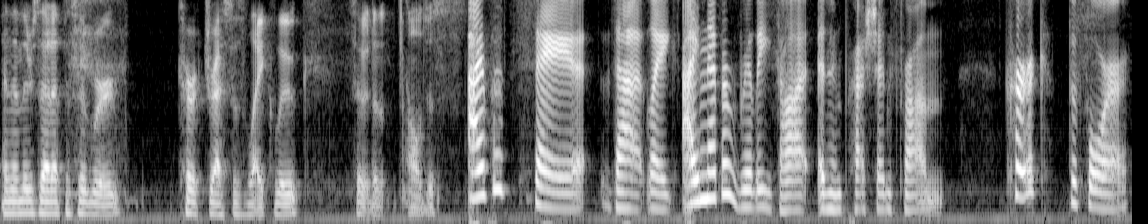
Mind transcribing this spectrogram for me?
And then there's that episode where Kirk dresses like Luke, so it all just I would say that like I never really got an impression from Kirk before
